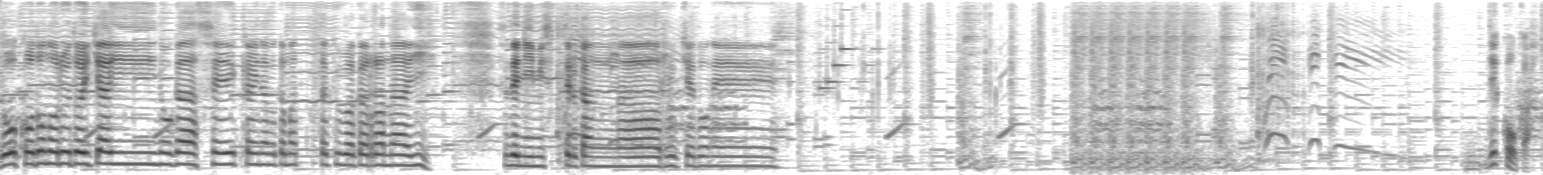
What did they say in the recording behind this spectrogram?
どこどのルート行きゃいいのが正解なのか全くわからない。すでにミスってる感があるけどね。でこうか。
